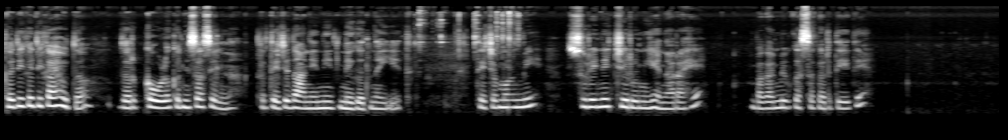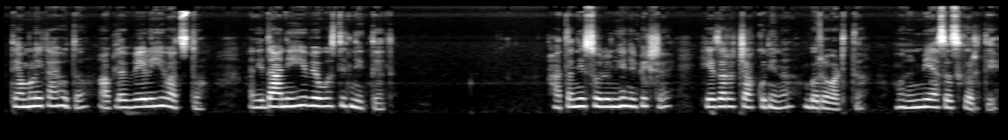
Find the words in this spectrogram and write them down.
कधी कधी काय होतं जर कवळं कणीस असेल ना तर त्याचे दाणे नीट निघत नाही आहेत त्याच्यामुळे मी सुरीने चिरून घेणार आहे. बघा मी कसं करते इथे. त्यामुळे काय होतं आपला वेळही वाचतो आणि दाणेही व्यवस्थित निघतात. हाताने सोलून घेण्यापेक्षा हे जरा चाकूने ना बरं वाटतं. म्हणून मी असंच करते.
